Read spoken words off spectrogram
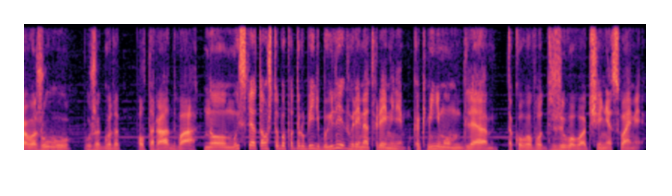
провожу уже года полтора-два. Но мысли о том, чтобы подрубить, были время от времени, как минимум для такого вот живого общения с вами.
